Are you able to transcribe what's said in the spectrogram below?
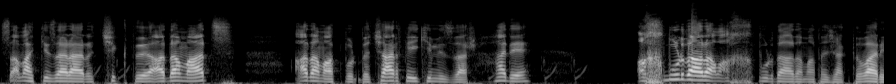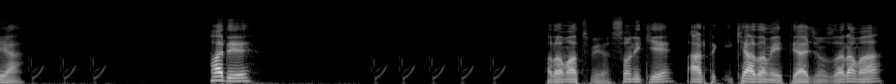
Sabahki zararı çıktı. Adam at. Adam at burada. Çarpı ikimiz var. Hadi. Ah burada adam. Ah burada adam atacaktı var ya. Hadi. Adam atmıyor. Son iki. Artık iki adama ihtiyacımız var ama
